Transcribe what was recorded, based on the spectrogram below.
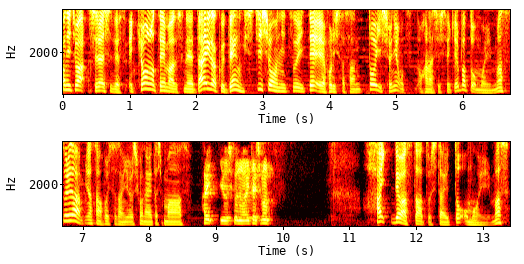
こんにちは白石です。え今日のテーマはですね大学伝七章についてえ堀下さんと一緒におつお話ししていければと思います。それでは皆さん堀下さんよろしくお願いいたします。はい、よろしくお願いいたします。はいではスタートしたいと思います、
